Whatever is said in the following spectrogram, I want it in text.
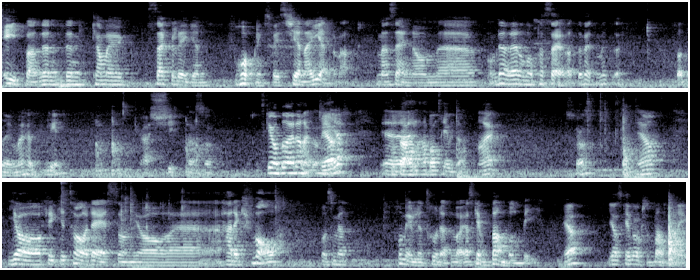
IPAn, den, den kan man ju säkerligen förhoppningsvis känna igen va. Men sen om, eh, om den redan har passerat, det vet man inte. För att nu är man helt blind. Ah shit alltså. Ska jag börja denna gång? Ja. Eh, Vänta, han hade inte skrivit den. Nej. Så. Ja. Jag fick ju ta det som jag eh, hade kvar och som jag förmodligen trodde att det var. Jag skrev Bumblebee. Ja, jag skrev också Bumblebee.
